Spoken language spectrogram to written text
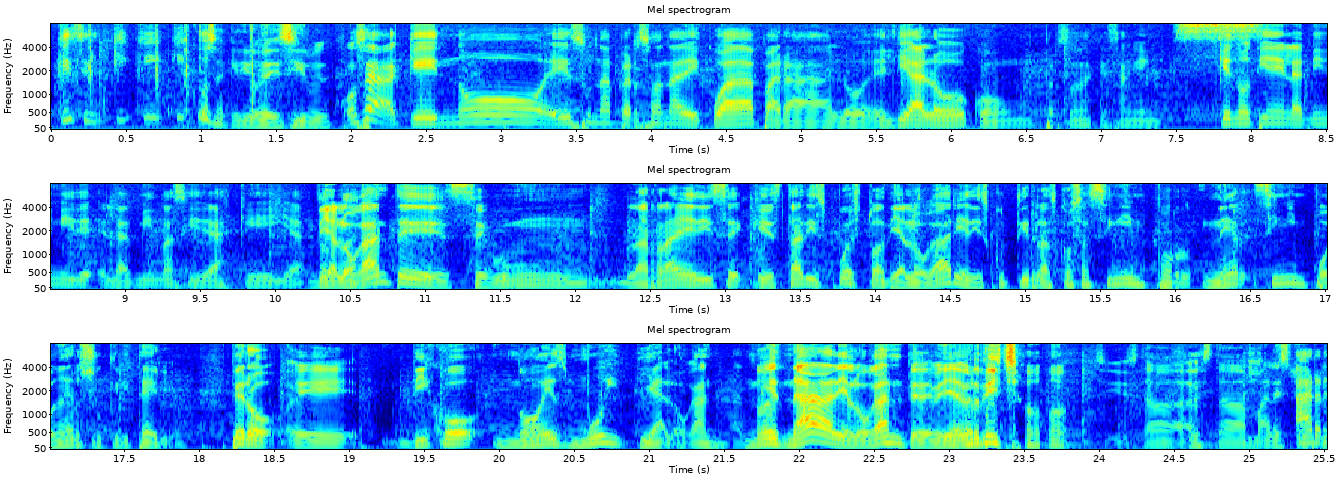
¿Qué, qué, qué- qué cosa quería decir? O sea, que no es una persona adecuada para lo- el diálogo con personas que están en, que no tienen las, misma las mismas ideas que ella. Dialogante, según la RAE, dice que está dispuesto a dialogar y a discutir las cosas sin imponer, sin imponer su criterio. Pero eh, dijo no es muy dialogante. No es nada dialogante, debería haber dicho. Estaba, estaba mal estructurada.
